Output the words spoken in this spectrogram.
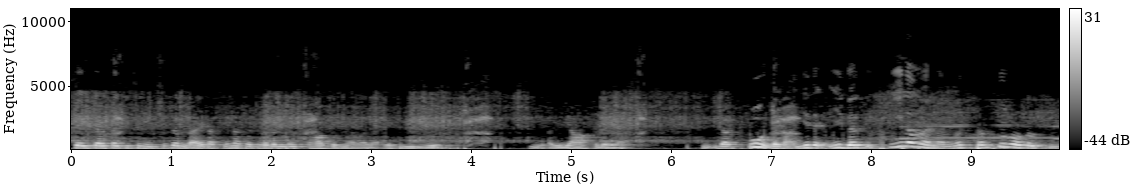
इससे क्या होता है किसी नीचे जो लाइट आती है ना फिर पता नहीं कहाँ कूदने वाला है? इसलिए ये ये अभी यहाँ कूदेगा। इधर, ओ, देखा, ये देख, ये गलती की ना मैंने, मैं कर क्यों रहा गलती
